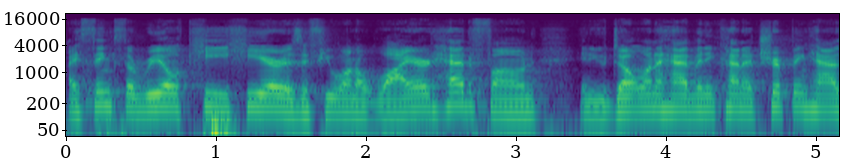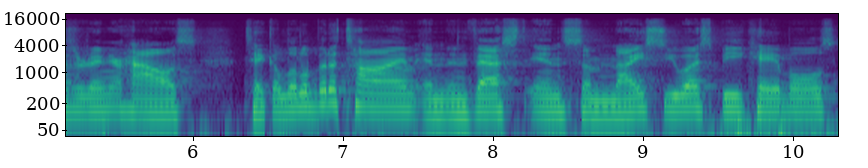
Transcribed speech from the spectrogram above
I think the real key here is if you want a wired headphone and you don't want to have any kind of tripping hazard in your house, take a little bit of time and invest in some nice USB cables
